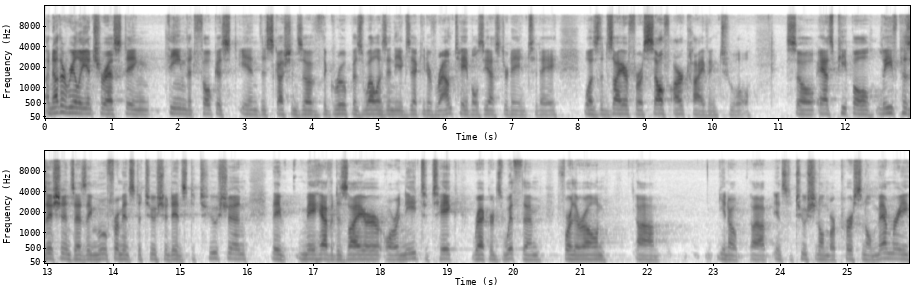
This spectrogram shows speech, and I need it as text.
another really interesting theme that focused in discussions of the group as well as in the executive roundtables yesterday and today was the desire for a self archiving tool. so as people leave positions, as they move from institution to institution, they may have a desire or a need to take records with them for their own um, you know, uh, institutional or personal memory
